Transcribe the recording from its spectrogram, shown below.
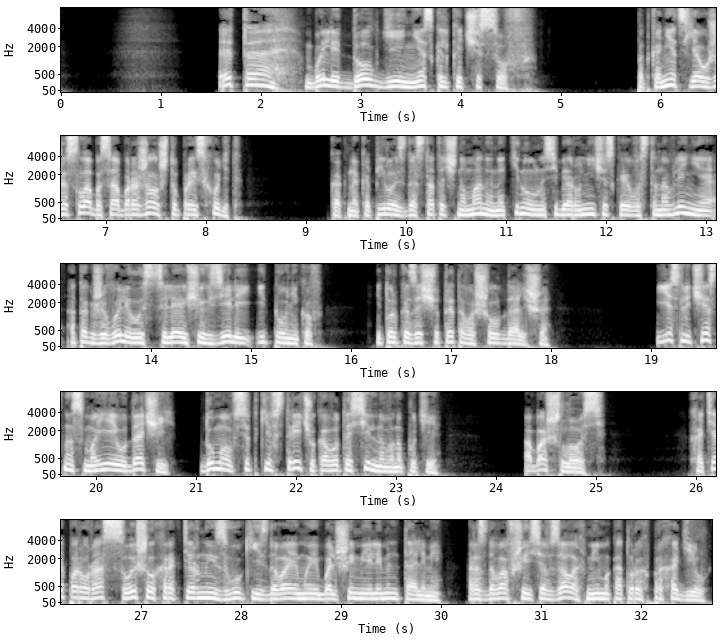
Это были долгие несколько часов. Под конец я уже слабо соображал, что происходит. Как накопилось достаточно маны, накинул на себя руническое восстановление, а также вылил исцеляющих зелий и тоников, и только за счет этого шел дальше. Если честно, с моей удачей думал, все-таки встречу кого-то сильного на пути. Обошлось. Хотя пару раз слышал характерные звуки, издаваемые большими элементалями, раздававшиеся в залах, мимо которых проходил.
